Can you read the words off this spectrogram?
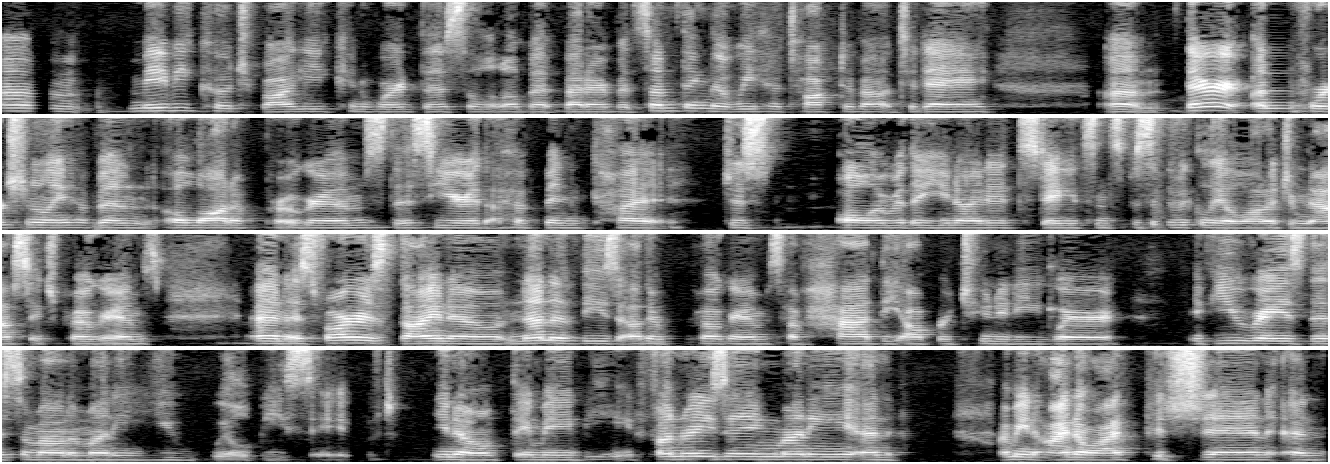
Um, maybe Coach Boggy can word this a little bit better, but something that we had talked about today. Um, there unfortunately have been a lot of programs this year that have been cut just all over the United States and specifically a lot of gymnastics programs. And as far as I know, none of these other programs have had the opportunity where if you raise this amount of money, you will be saved. You know, they may be fundraising money and I mean, I know I've pitched in and,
